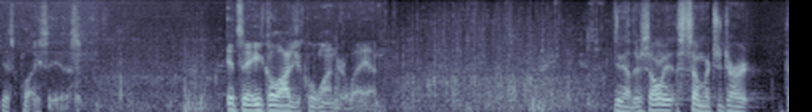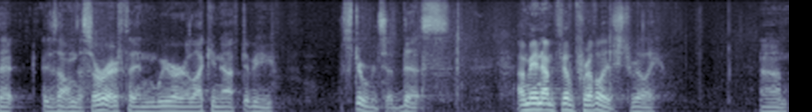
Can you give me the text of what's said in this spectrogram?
this place is. It's an ecological wonderland. You know, there's only so much dirt that is on this earth, and we were lucky enough to be stewards of this. I mean, I feel privileged, really. Um,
